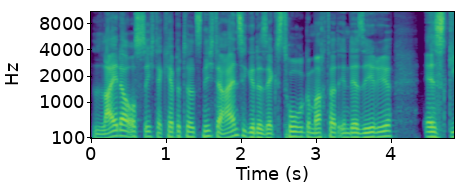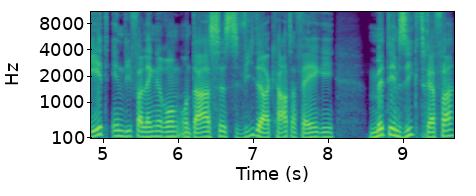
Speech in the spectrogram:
leider aus Sicht der Capitals nicht der Einzige, der sechs Tore gemacht hat in der Serie. Es geht in die Verlängerung und da ist es wieder Carter Verhegi mit dem Siegtreffer.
